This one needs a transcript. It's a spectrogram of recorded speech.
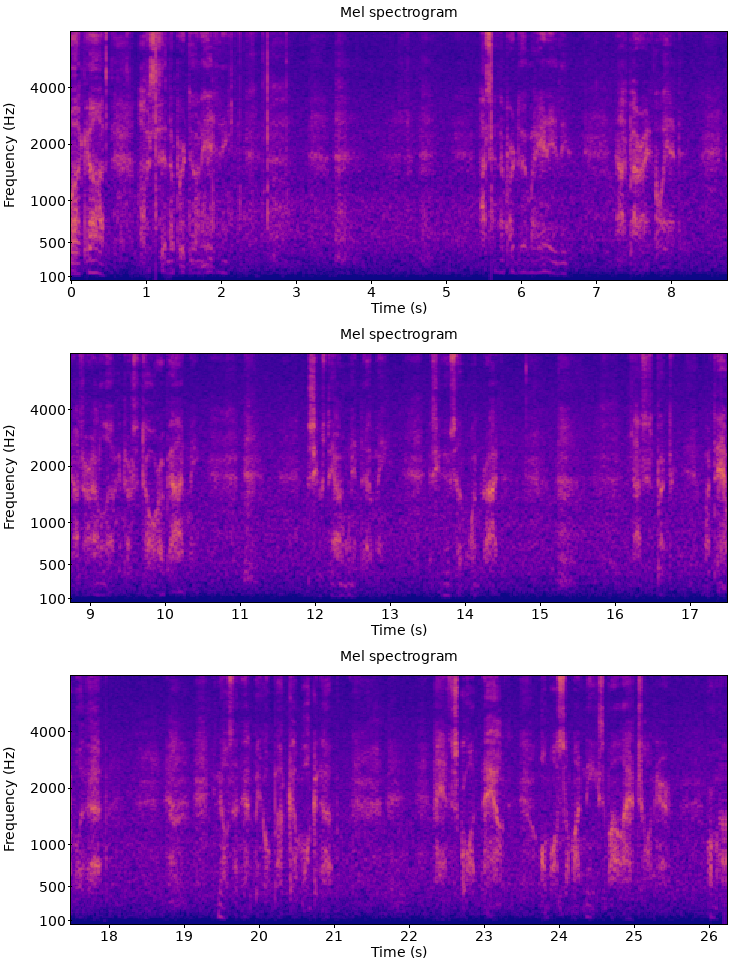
my God, I was sitting up here doing editing. I was sitting up here doing my editing. And I was about ready to quit. And I turned around and looked, and there's a door right behind me. She was downwind of me. She knew something wasn't right. And I just put my tablet up. And all of a sudden, that big old buck come walking up. I had to squat down, almost on my knees, with my latch on here, or my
